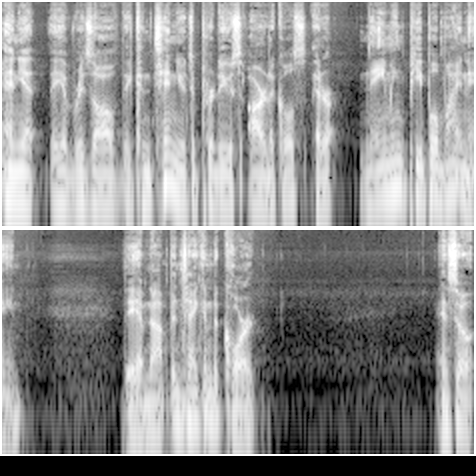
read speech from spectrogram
And yet they have resolved, they continue to produce articles that are naming people by name. They have not been taken to court. And so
